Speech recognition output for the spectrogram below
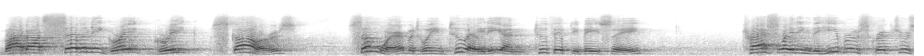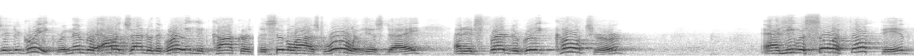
by about 70 great Greek scholars, somewhere between 280 and 250 BC, translating the Hebrew scriptures into Greek. Remember, Alexander the Great had conquered the civilized world of his day and had spread the Greek culture and he was so effective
